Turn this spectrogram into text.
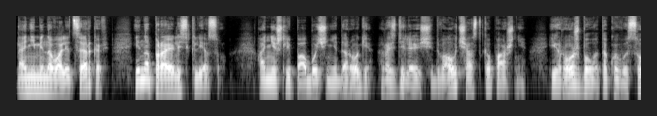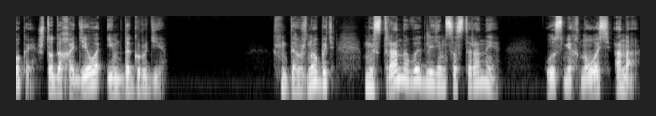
Они миновали церковь и направились к лесу. Они шли по обочине дороги, разделяющей два участка пашни, и рожь была такой высокой, что доходила им до груди. «Должно быть, мы странно выглядим со стороны», — усмехнулась она.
